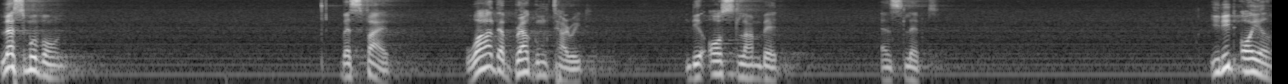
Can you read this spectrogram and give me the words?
Let's move on. Verse 5. While the bridegroom tarried, they all slumbered and slept. You need oil.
